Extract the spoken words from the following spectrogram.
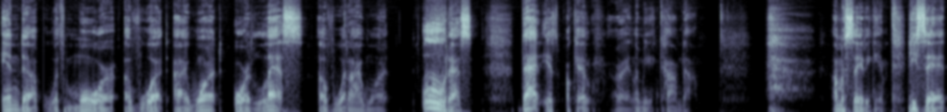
end up with more of what I want or less of what I want? Ooh, that's that is okay. All right, let me calm down. I'm going to say it again. He said,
